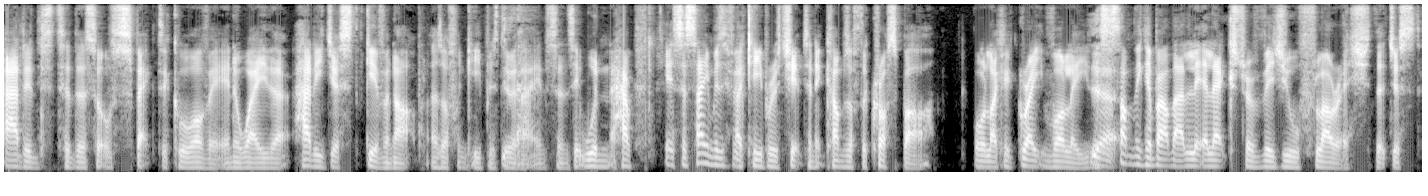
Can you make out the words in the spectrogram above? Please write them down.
added to the sort of spectacle of it in a way that had he just given up, as often keepers do in that instance, it wouldn't have. It's the same as if a keeper is chipped and it comes off the crossbar or like a great volley. There's Yeah. something about that little extra visual flourish that just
